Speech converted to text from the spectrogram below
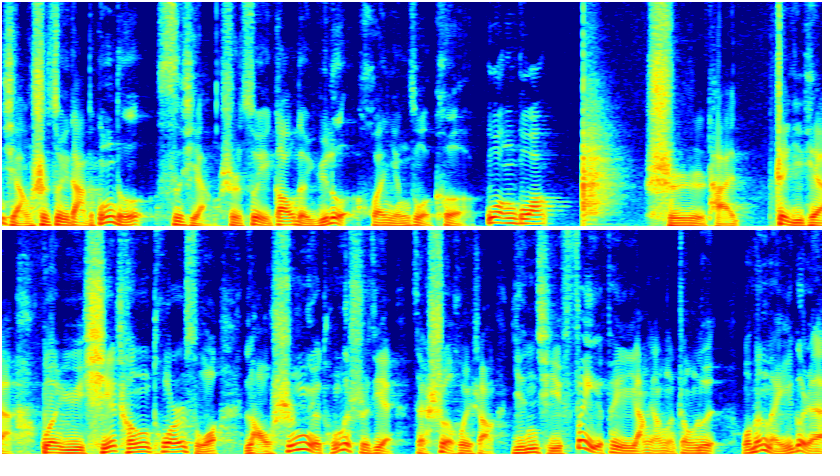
享是最大的功德，思想是最高的娱乐。欢迎做客光光十日谈。这几天，关于携程托儿所老师虐童的事件，在社会上引起沸沸扬扬的争论。我们每一个人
